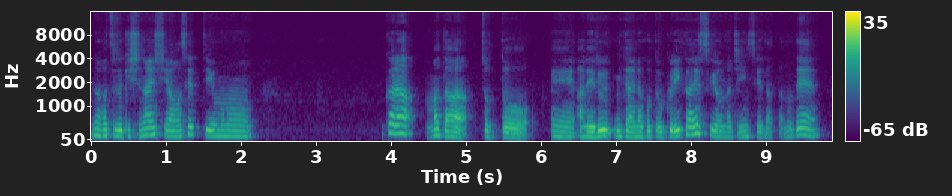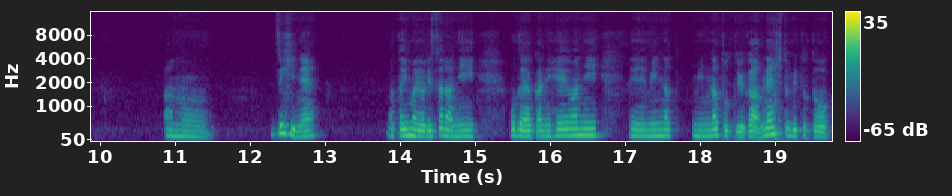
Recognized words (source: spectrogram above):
長続きしない幸せっていうものからまたちょっと、えー、荒れるみたいなことを繰り返すような人生だったのであのぜひねまた今よりさらに穏やかに平和に、えー、みんなみんなとというかね人々と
